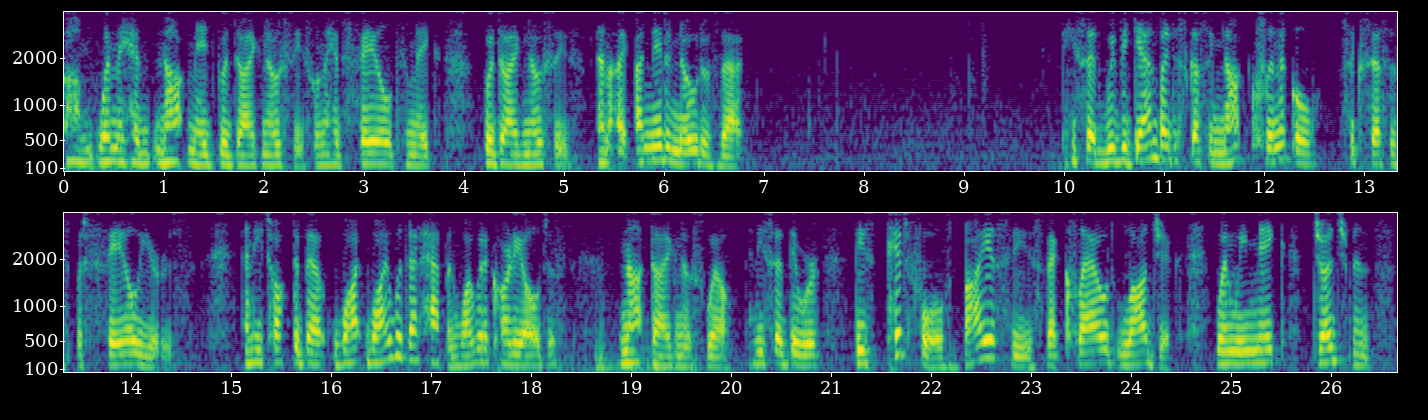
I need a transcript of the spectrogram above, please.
um, when they had not made good diagnoses, when they had failed to make good diagnoses. And I, I made a note of that he said, We began by discussing not clinical successes, but failures. And he talked about why, why would that happen? Why would a cardiologist not diagnose well? And he said there were these pitfalls, biases that cloud logic when we make judgments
